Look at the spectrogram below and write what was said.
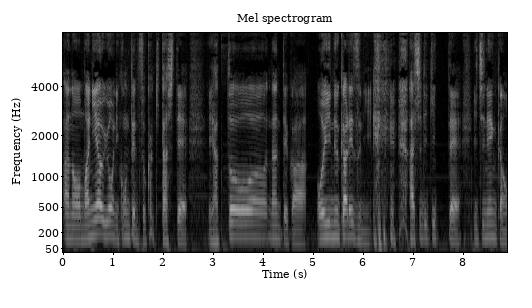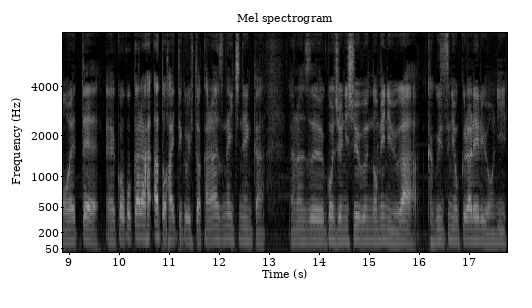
あの、間に合うようにコンテンツを書き足して、やっと、なんていうか、追い抜かれずに 走り切って1年間終えて、えー、ここから後入ってくる人は必ずね、1年間、必ず52週分のメニューが確実に送られるように、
